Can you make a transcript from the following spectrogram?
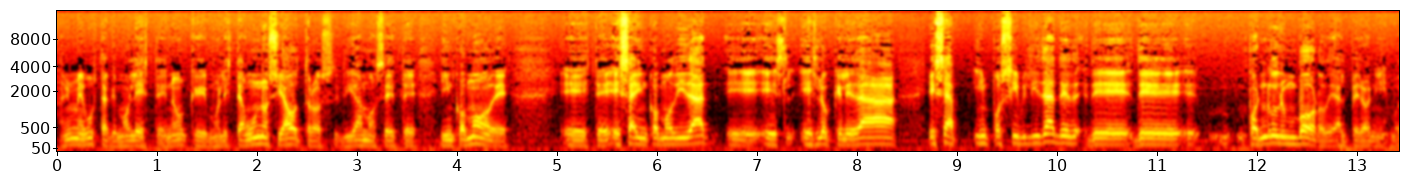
a mí me gusta que moleste, ¿no? Que moleste a unos y a otros, digamos, este, incomode. Este, esa incomodidad eh, es, lo que le da esa imposibilidad de, ponerle un borde al peronismo.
